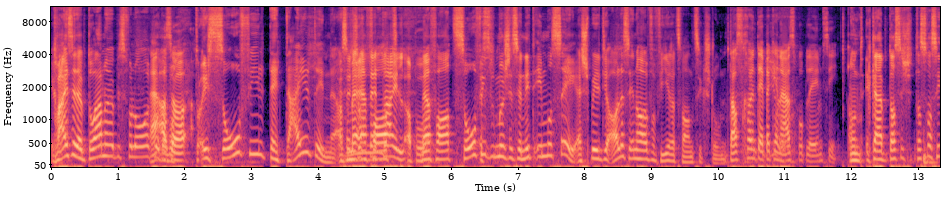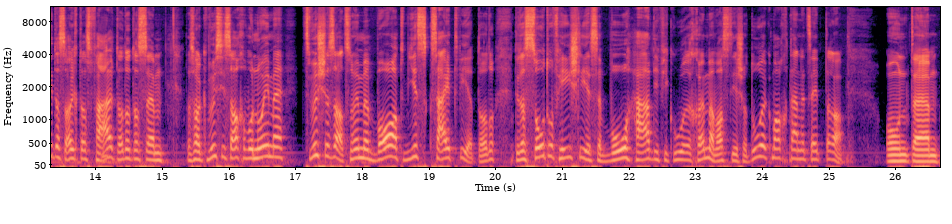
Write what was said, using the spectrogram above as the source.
Ich weiß nicht, ob da auch noch etwas verloren geht, Ja, also- aber da ist so viel Detail drin. Also man, schon erfährt, Detail, aber man erfährt so viel, du musst es ja nicht immer sehen. Es spielt ja alles innerhalb von 24 Stunden. das könnte eben genau das Problem sein. Und ich glaube, das, ist, das kann sein, dass euch das fehlt, oder? Dass, ähm, dass halt gewisse Sachen, wo nur im Zwischensatz, nur im Wort, wie es gesagt wird, oder? Die das so darauf hinschließen, woher die Figuren kommen, was die schon durchgemacht haben, etc. Und, ähm,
